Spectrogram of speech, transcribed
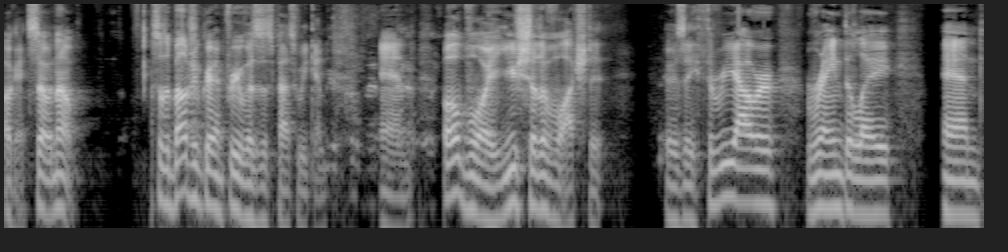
Okay, so no. So the Belgian Grand Prix was this past weekend. And oh boy, you should have watched it. It was a 3-hour rain delay and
